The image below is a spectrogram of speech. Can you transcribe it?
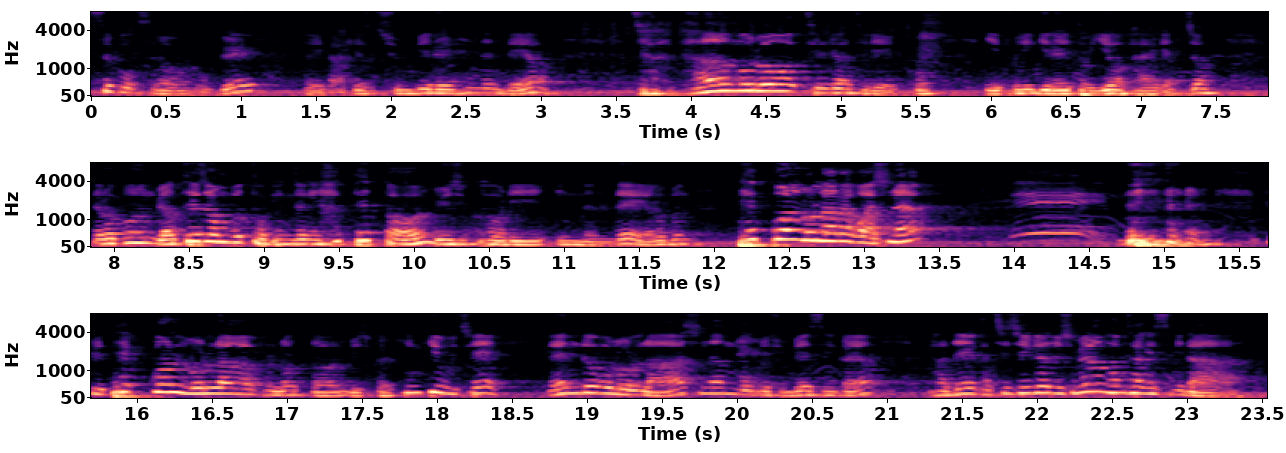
댄스곡스러운 곡을 저희가 계속 준비를 했는데요. 자, 다음으로 들려드릴 곡, 이 분위기를 또 이어가야겠죠. 여러분, 몇 해 전부터 굉장히 핫했던 뮤지컬이 있는데, 여러분, 태권 롤라라고 아시나요? 네. 그 태권 롤라가 불렀던 뮤지컬 킹키우즈의 랜드 오브 롤라 신한곡으로 준비했으니까요. 다들 같이 즐겨주시면 감사하겠습니다.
